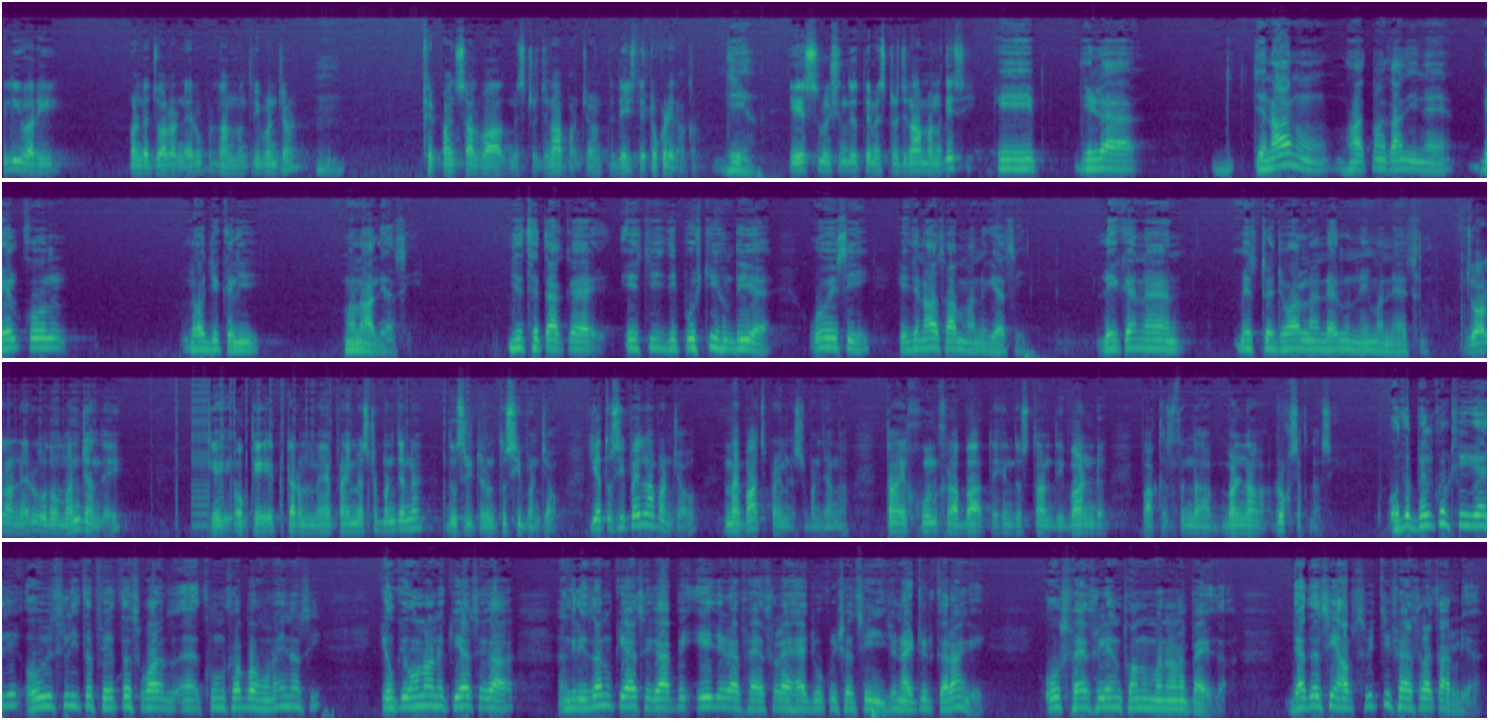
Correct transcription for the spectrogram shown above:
ਪਹਿਲੀ ਵਾਰੀ ਪੰਡਤ ਜਵਾਹਰ ਨਹਿਰੂ ਪ੍ਰਧਾਨ ਮੰਤਰੀ ਬਣ ਜਾਣ ਫਿਰ 5 ਸਾਲ ਬਾਅਦ ਮਿਸਟਰ ਜਨਾਬ ਬਣ ਜਾਣ ਤੇ ਦੇਸ਼ ਦੇ ਟੁਕੜੇ ਨਾ ਕਰੋ। ਜੀ ਹਾਂ। ਇਸ ਸੋਲੂਸ਼ਨ ਦੇ ਉੱਤੇ ਮਿਸਟਰ ਜਨਾਬ ਮੰਨ ਗਏ ਸੀ? ਕਿ ਜਿਹੜਾ ਜਨਾਹ ਨੂੰ ਮਹਾਤਮਾ ਗਾਂਧੀ ਨੇ ਬਿਲਕੁਲ ਲੌਜੀਕਲੀ ਮਨਾ ਲਿਆ ਸੀ। ਜਿੱਥੇ ਤੱਕ ਇਸ ਚੀਜ਼ ਦੀ ਪੁਸ਼ਟੀ ਹੁੰਦੀ ਹੈ ਉਹ ਇਹ ਸੀ ਕਿ ਜਨਾਹ ਸਾਹਿਬ ਮੰਨ ਗਿਆ ਸੀ। ਲੇਕਿਨ ਮਿਸਟਰ ਜਵਾਹਰ ਲਾਲ ਨਹਿਰੂ ਨਹੀਂ ਮੰਨਿਆ ਇਸ ਨੂੰ। ਜਵਾਹਰ ਲਾਲ ਨਹਿਰੂ ਉਦੋਂ ਮੰਨ ਜਾਂਦੇ ਕਿ ਓਕੇ, ਇੱਕ ਟਰਮ ਮੈਂ ਪ੍ਰਾਈਮ ਮਿਨਿਸਟਰ ਬਣ ਜਾਣਾ ਦੂਸਰੀ ਟਰਮ ਤੁਸੀਂ ਬਣ ਜਾਓ। ਜਾਂ ਤੁਸੀਂ ਪਹਿਲਾਂ ਬਣ ਜਾਓ, ਮੈਂ ਬਾਅਦ ਚ ਪ੍ਰਾਈਮ ਮਿਨਿਸਟਰ ਬਣ ਜਾਵਾਂਗਾ ਤਾਂ ਇਹ ਖੂਨ ਖਰਾਬਾ ਤੇ ਹਿੰਦੁਸਤਾਨ ਦੀ ਵੰਡ, ਪਾਕਿਸਤਾਨ ਦਾ ਬਣਨਾ ਰੁਕ ਸਕਦਾ ਸੀ। ਉਹ ਤਾਂ ਬਿਲਕੁਲ ਠੀਕ ਹੈ ਜੀ। ਓਬਵੀਅਸਲੀ ਤਾਂ ਫਿਰ ਤਾਂ ਸਵਾਲ ਖੂਨ ਖਰਾਬਾ ਹੋਣਾ ਹੀ ਨਾ ਸੀ। ਕਿਉਂਕਿ ਉਹਨਾਂ ਨੇ ਕਿਹਾ ਸੀਗਾ, ਅੰਗਰੇਜ਼ਾਂ ਨੂੰ ਕਿਹਾ ਸੀਗਾ ਵੀ ਇਹ ਜਿਹੜਾ ਫੈਸਲਾ ਹੈ ਜੋ ਕੁਝ ਅਸੀਂ ਯੂਨਾਈਟਿਡ ਕਰਾਂਗੇ, ਉਸ ਫੈਸਲੇ ਨੂੰ ਤੁਹਾਨੂੰ ਮੰਨਣਾ ਪਏਗਾ। ਜਦ ਅਸੀਂ ਆਪਸ ਵਿੱਚ ਹੀ ਫੈਸਲਾ ਕਰ ਲਿਆ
